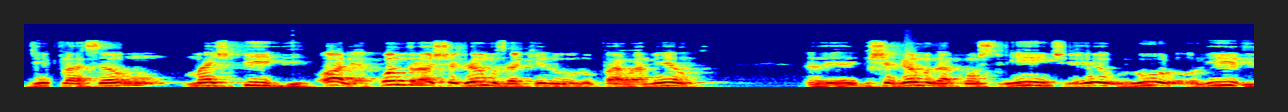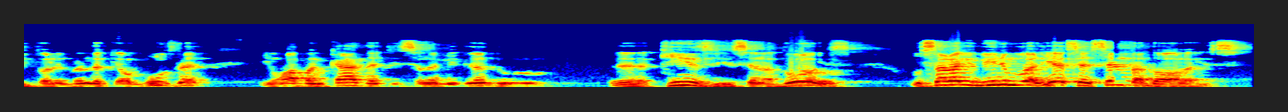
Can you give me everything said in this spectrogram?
de inflação mais PIB. Olha, quando nós chegamos aqui no, no parlamento, eh, chegamos na Constituinte, eu, Lula, Olívio, estou lembrando aqui alguns, né? e uma bancada de, se não me engano, 15 eh, senadores, o salário mínimo valia 60 dólares.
